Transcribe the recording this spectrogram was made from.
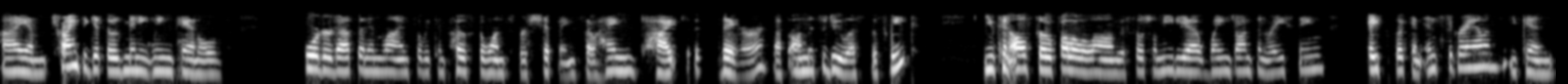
I am trying to get those mini wing panels ordered up and in line so we can post the ones for shipping. So hang tight there. That's on the to-do list this week. You can also follow along with social media, Wayne Johnson Racing, Facebook and Instagram. You can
